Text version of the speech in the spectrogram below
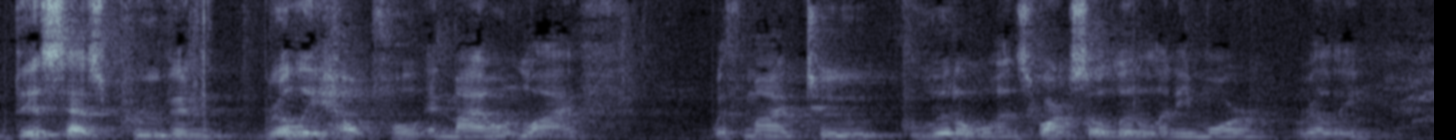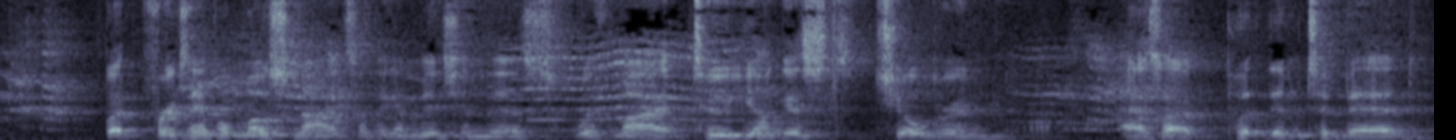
this has proven really helpful in my own life with my two little ones, who aren't so little anymore, really. But for example, most nights, I think I mentioned this, with my two youngest children, uh, as I put them to bed,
